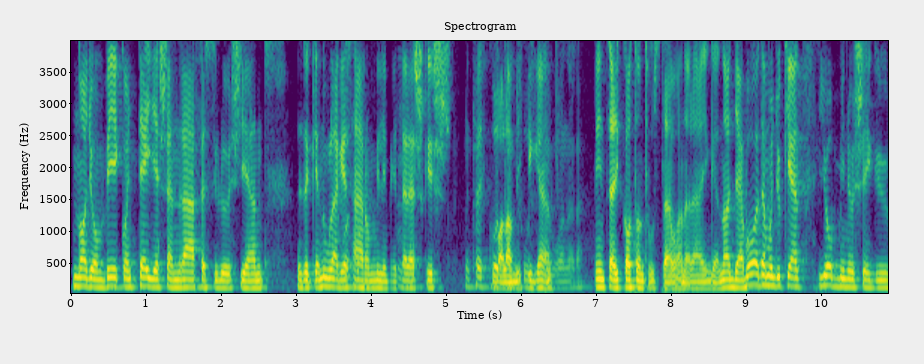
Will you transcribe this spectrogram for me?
nagyon vékony, teljesen ráfeszülős ilyen ezek ilyen 0,3 mm-es kis Mint egy valami, igen. Volna rá. Mint egy kotont húztál volna rá, igen, nagyjából, de mondjuk ilyen jobb minőségű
